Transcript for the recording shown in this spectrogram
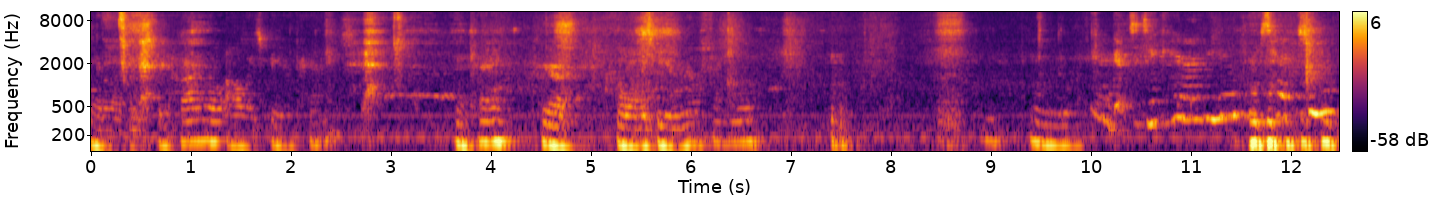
We love you, sweetheart. We'll always be your parents. Okay? You're, we'll always be your real family. Mm. you. I get to take care of you, protect you,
